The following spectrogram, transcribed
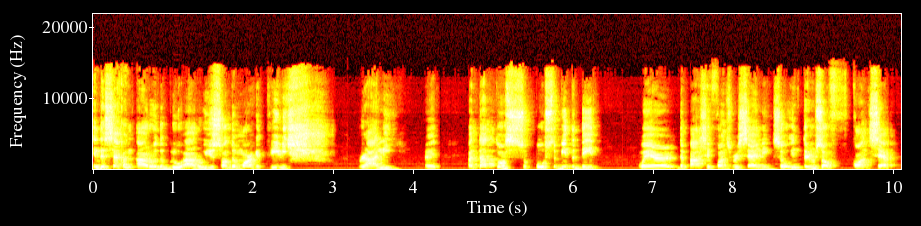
in the second arrow, the blue arrow, you saw the market really sh- rally, right? But that was supposed to be the date where the passive funds were selling. So in terms of concept,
